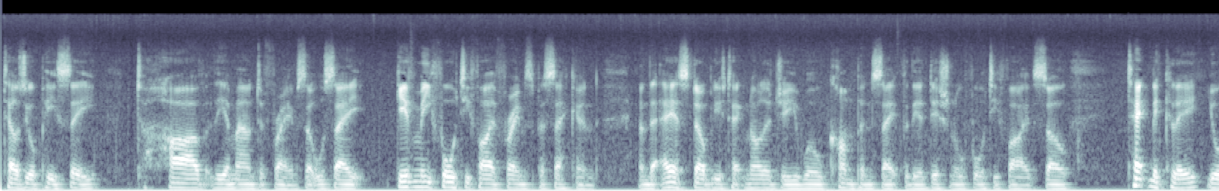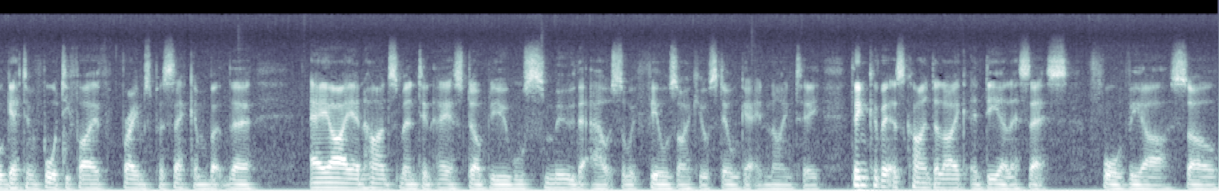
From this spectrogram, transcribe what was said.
tells your PC to halve the amount of frames. So it will say, give me 45 frames per second, and the ASW technology will compensate for the additional 45. So technically, you're getting 45 frames per second, but the AI enhancement in ASW will smooth it out so it feels like you're still getting 90. Think of it as kind of like a DLSS for VR. So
